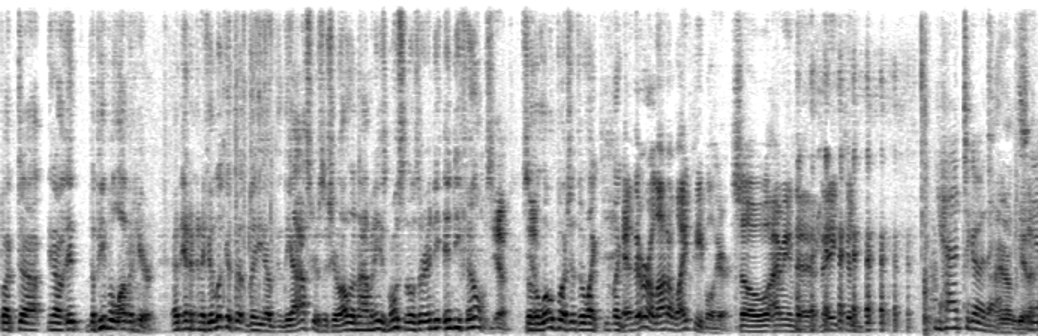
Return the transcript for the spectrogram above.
But uh, you know, it, the people love it here. And, and, and if you look at the the, uh, the Oscars this year, all the nominees, most of those are indie indie films. Yeah, So yeah. the low budget, they're like like And there are a lot of white people here, so I mean, uh, they could. You had to go there. I don't get it. You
